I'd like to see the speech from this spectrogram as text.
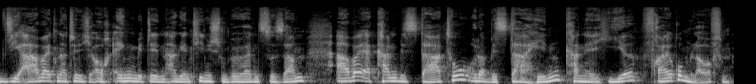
sie arbeiten natürlich auch eng mit den argentinischen Behörden zusammen, aber er kann bis dato oder bis dahin kann er hier frei rumlaufen.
